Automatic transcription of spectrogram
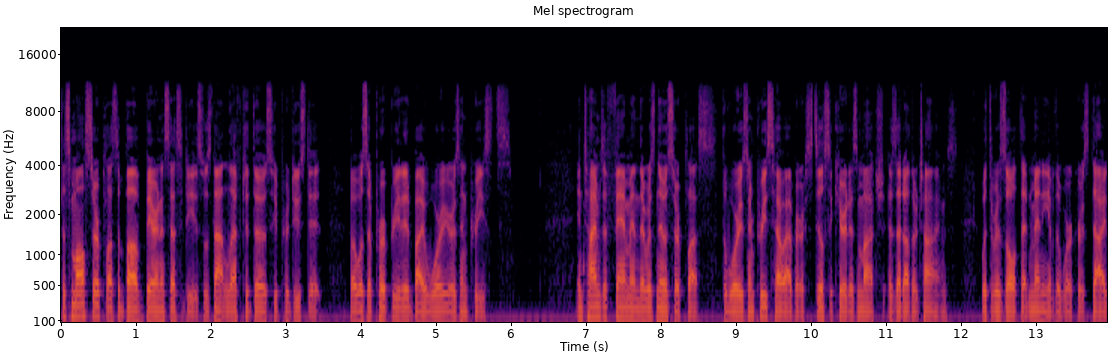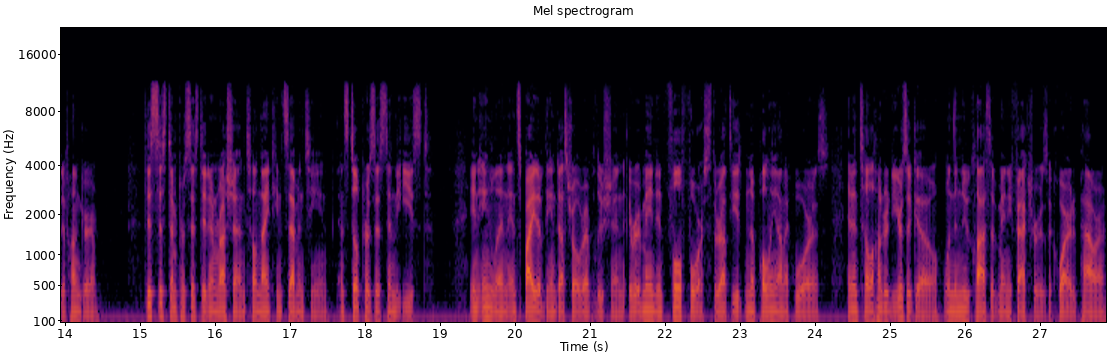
The small surplus above bare necessities was not left to those who produced it, but was appropriated by warriors and priests. In times of famine there was no surplus. The warriors and priests, however, still secured as much as at other times, with the result that many of the workers died of hunger. This system persisted in Russia until 1917, and still persists in the East. In England, in spite of the Industrial Revolution, it remained in full force throughout the Napoleonic Wars and until a hundred years ago, when the new class of manufacturers acquired power.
